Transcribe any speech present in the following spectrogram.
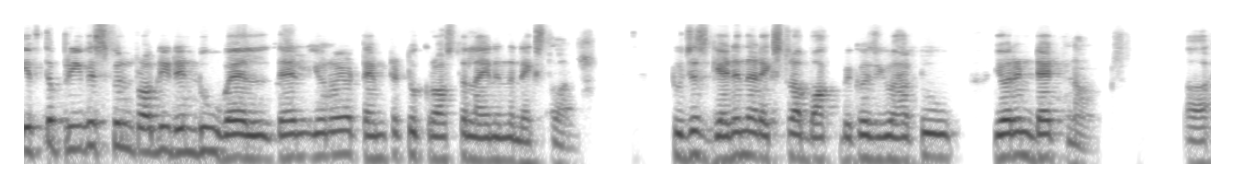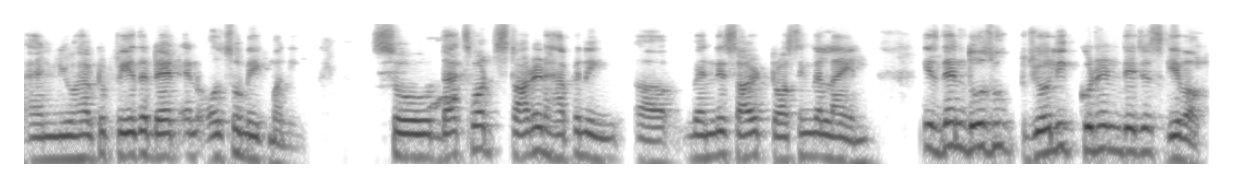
if the previous film probably didn't do well, then you know you're tempted to cross the line in the next one to just get in that extra buck because you have to you're in debt now. Uh, and you have to pay the debt and also make money. So that's what started happening uh, when they started crossing the line is then those who really couldn't they just gave up.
